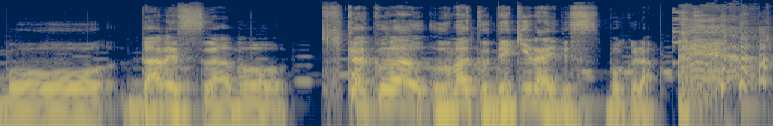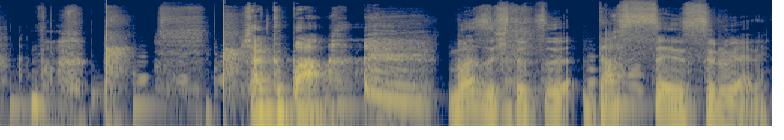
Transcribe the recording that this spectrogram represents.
もう、ダメっす。あの、企画はうまくできないです、僕ら。100%。まず一つ脱線するやね。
